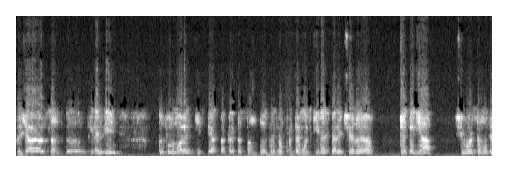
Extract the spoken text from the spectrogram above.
deja sunt. Chinezii tot urmăresc chestia asta. Cred că sunt, cred că foarte mulți chinezi care cer uh, prietenia și vor să mute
